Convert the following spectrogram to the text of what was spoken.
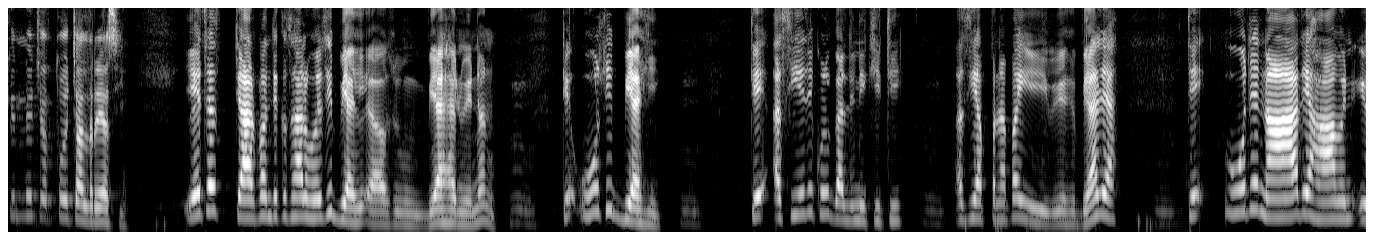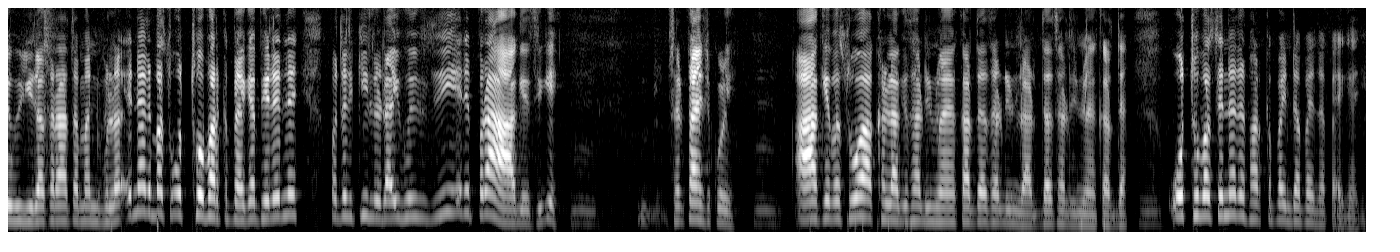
ਕਿੰਨੇ ਚਿਰ ਤੋਂ ਇਹ ਚੱਲ ਰਿਹਾ ਸੀ? ਇਹ ਤਾਂ 4-5 ਕੁ ਸਾਲ ਹੋਏ ਸੀ ਵਿਆਹੀ ਅਹ ਉਸ ਨੂੰ ਵਿਆਹਿਆ ਨੂੰ ਇਹਨਾਂ ਨੂੰ। ਤੇ ਉਹ ਸੀ ਵਿਆਹੀ। ਤੇ ਅਸੀਂ ਇਹਦੇ ਕੋਲ ਗੱਲ ਨਹੀਂ ਕੀਤੀ। ਅਸੀਂ ਆਪਣਾ ਭਾਈ ਵੇਖ- ਵਿਆਹ ਲਿਆ। ਤੇ ਉਹਦੇ ਨਾਲ ਦੇ ਹਾਂ ਮੈਨੂੰ ਇਹੋ ਜੀਰਾ ਕਰਾਤਾ ਮੈਨੂੰ ਬੁਲਾ ਇਹਨਾਂ ਨੇ ਬਸ ਉੱਥੋਂ ਫ਼ਰਕ ਪੈ ਗਿਆ। ਫਿਰ ਇਹਨੇ ਪਤਾ ਨਹੀਂ ਕੀ ਲੜਾਈ ਹੋਈ ਸੀ ਇਹਦੇ ਭਰਾ ਆ ਗਏ ਸੀਗੇ। ਸਰਪੰਚ ਕੋਲੇ। ਆ ਕੇ ਬਸ ਉਹ ਆਖਣ ਲੱਗੇ ਸਾਡੀ ਨੂੰ ਐ ਕਰਦਾ ਸਾਡੀ ਨੂੰ ਲੜਦਾ ਸਾਡੀ ਨੂੰ ਐ ਕਰਦਾ। ਉੱਥੋਂ ਬਸ ਇਹਨਾਂ ਦੇ ਫ਼ਰਕ ਪੈਂਦਾ ਪੈਂਦਾ ਪੈ ਗਿਆ ਜੀ।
